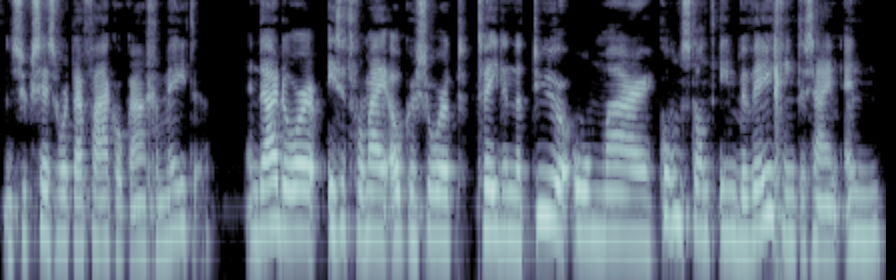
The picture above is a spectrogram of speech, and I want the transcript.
En succes wordt daar vaak ook aan gemeten. En daardoor is het voor mij ook een soort tweede natuur om maar constant in beweging te zijn en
